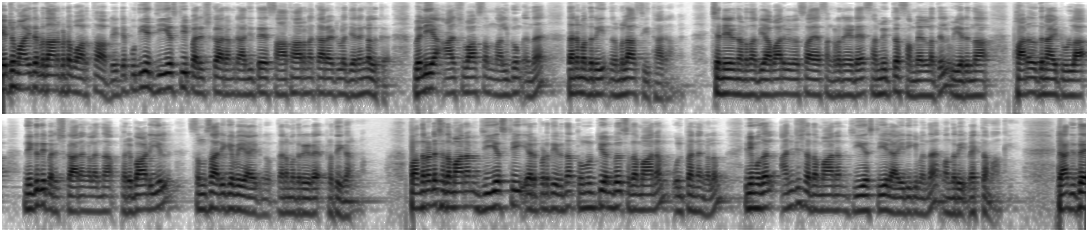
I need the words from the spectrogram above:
ഏറ്റവും ആദ്യത്തെ പ്രധാനപ്പെട്ട വാർത്താ അപ്ഡേറ്റ് പുതിയ ജി എസ് ടി പരിഷ്കാരം രാജ്യത്തെ സാധാരണക്കാരായിട്ടുള്ള ജനങ്ങൾക്ക് വലിയ ആശ്വാസം നൽകും എന്ന് ധനമന്ത്രി നിർമ്മലാ സീതാരാമൻ. ചെന്നൈയിൽ നടന്ന വ്യാപാര വ്യവസായ സംഘടനയുടെ സംയുക്ത സമ്മേളനത്തിൽ ഉയരുന്ന ഭാരതത്തിനായിട്ടുള്ള നികുതി പരിഷ്കാരങ്ങൾ എന്ന പരിപാടിയിൽ സംസാരിക്കവെയായിരുന്നു ധനമന്ത്രിയുടെ പ്രതികരണം. പന്ത്രണ്ട് ശതമാനം ജി എസ് ടി ഏർപ്പെടുത്തിയിരുന്ന തൊണ്ണൂറ്റിയൊൻപത് ശതമാനം ഉൽപ്പന്നങ്ങളും ഇനി മുതൽ അഞ്ച് ശതമാനം ജി എസ് ടിയിലായിരിക്കുമെന്ന് മന്ത്രി വ്യക്തമാക്കി. രാജ്യത്തെ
